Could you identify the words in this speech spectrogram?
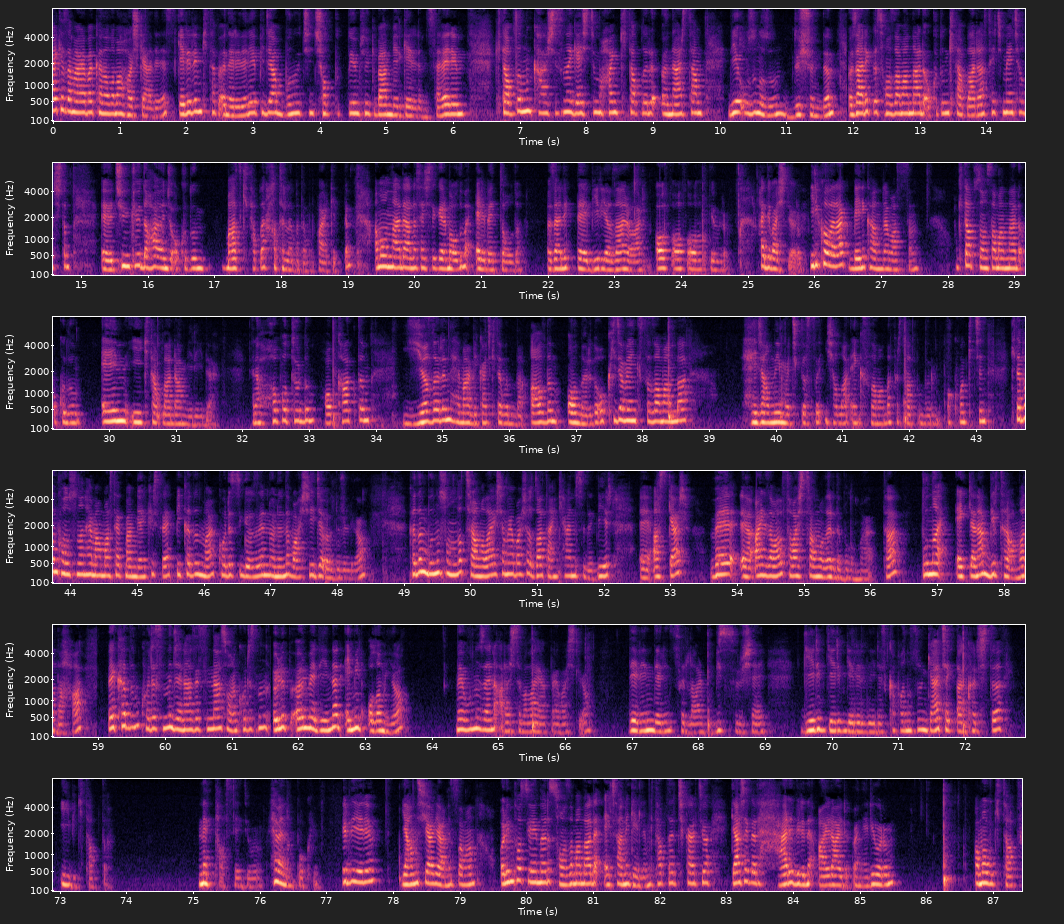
Herkese merhaba kanalıma hoş geldiniz. Gerilim kitap önerileri yapacağım. Bunun için çok mutluyum çünkü ben bir gerilimi severim. Kitaplığımın karşısına geçtim. Hangi kitapları önersem diye uzun uzun düşündüm. Özellikle son zamanlarda okuduğum kitaplardan seçmeye çalıştım. Ee, Çünkü daha önce okuduğum bazı kitaplar hatırlamadığımı fark ettim. Ama onlardan da seçtiklerim oldu mu? Elbette oldu. Özellikle bir yazar var. Of of of diyorum. Hadi başlıyorum. İlk olarak Beni Kandıramazsın. Bu kitap son zamanlarda okuduğum en iyi kitaplardan biriydi. Yani hop oturdum, hop kalktım. Yazarın hemen birkaç kitabını da aldım. Onları da okuyacağım en kısa zamanda. Heyecanlıyım açıkçası. İnşallah en kısa zamanda fırsat bulurum okumak için. Kitabın konusundan hemen bahsetmem gerekirse bir kadın var. Kocası gözlerinin önünde vahşice öldürülüyor. Kadın bunun sonunda travmalar yaşamaya başlıyor. Zaten kendisi de bir e, asker ve e, aynı zamanda savaş travmaları da bulunmakta. Buna eklenen bir travma daha. Ve kadın kocasının cenazesinden sonra kocasının ölüp ölmediğinden emin olamıyor. Ve bunun üzerine araştırmalar yapmaya başlıyor. Derin derin sırlar, bir sürü şey. Gerim gerim gerildiğiniz, kafanızın gerçekten karıştığı iyi bir kitaptı. Net tavsiye ediyorum. Hemen alıp okuyun. Bir diğeri Yanlış Yer Yanlış Zaman. Olimpos yayınları son zamanlarda efsane gerilim kitapları çıkartıyor. Gerçekten her birini ayrı ayrı öneriyorum. Ama bu kitap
